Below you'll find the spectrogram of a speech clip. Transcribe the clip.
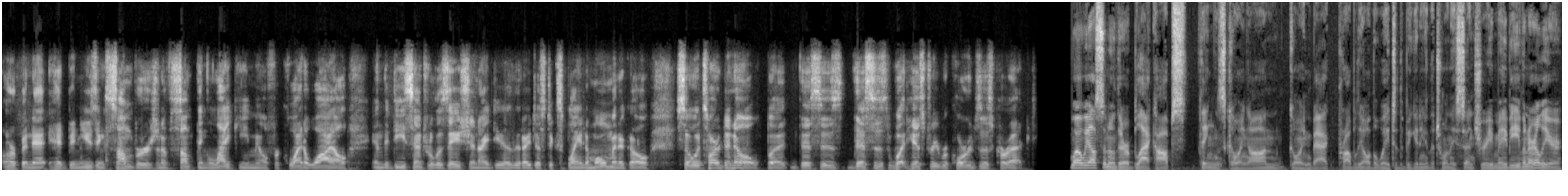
ARPANET had been using some version of something like email for quite a while, and the decentralization idea that I just explained a moment ago. So it's hard to know, but this is this is what history records as correct. Well, we also know there are black ops things going on, going back probably all the way to the beginning of the 20th century, maybe even earlier.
